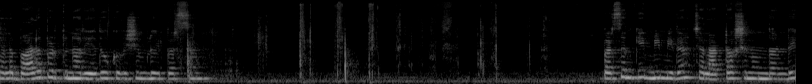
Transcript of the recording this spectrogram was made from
చాలా బాధపడుతున్నారు ఏదో ఒక విషయంలో ఈ పర్సన్ పర్సన్కి మీ మీద చాలా అట్రాక్షన్ ఉందండి.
